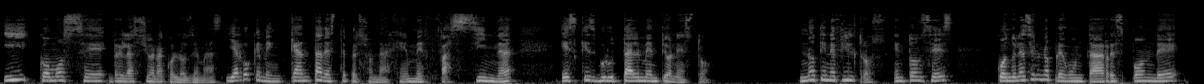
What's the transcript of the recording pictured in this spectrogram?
y cómo se relaciona con los demás. Y algo que me encanta de este personaje, me fascina, es que es brutalmente honesto. No tiene filtros. Entonces, cuando le hacen una pregunta, responde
